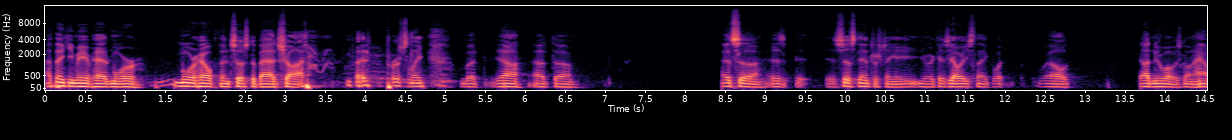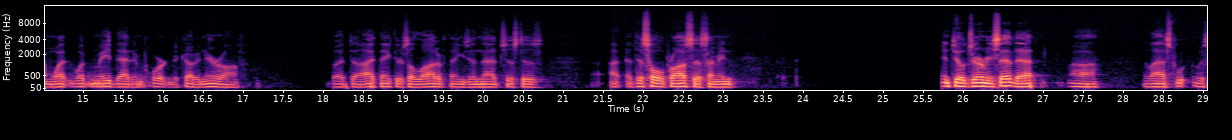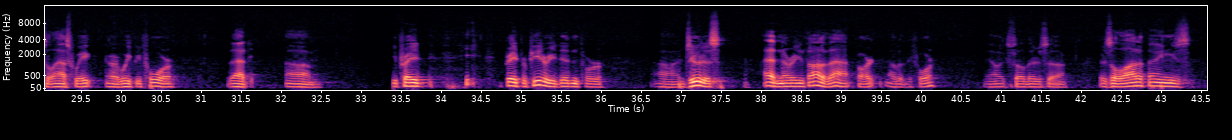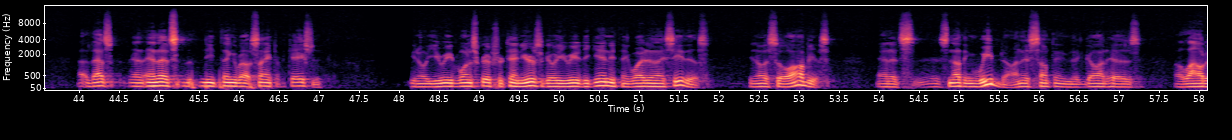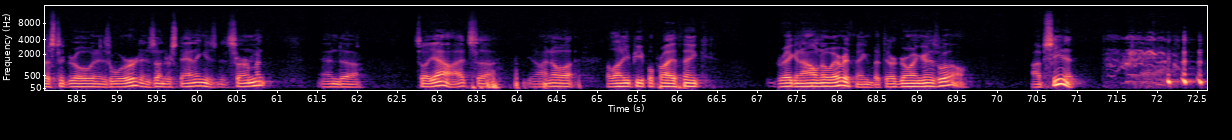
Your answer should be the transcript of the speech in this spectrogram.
I think he may have had more more help than just a bad shot. but personally, but yeah, at, uh, it's uh, it's, it's just interesting, you know, because you always think, what, well, God knew what was going to happen. What what made that important to cut an ear off? But uh, I think there's a lot of things in that. Just as uh, this whole process, I mean, until Jeremy said that, uh, last was the last week or week before, that um, he prayed, for Peter. He didn't for uh, Judas. I had never even thought of that part of it before. You know, so there's a, there's a lot of things. Uh, that's and, and that's the neat thing about sanctification. You know, you read one scripture ten years ago, you read it again, you think, why didn't I see this? You know, it's so obvious, and it's it's nothing we've done. It's something that God has allowed us to grow in His Word, and His understanding, His discernment, and uh, so yeah, it's uh, you know I know a lot of you people probably think Greg and Al know everything, but they're growing as well. I've seen it.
